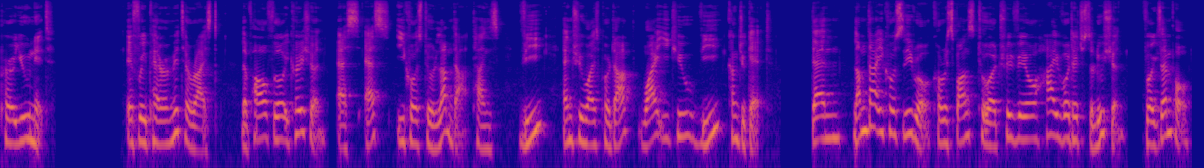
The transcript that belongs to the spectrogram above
per unit. If we parameterized the power flow equation as S equals to lambda times V entry-wise product YEQ V conjugate, then lambda equals 0 corresponds to a trivial high voltage solution. For example,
